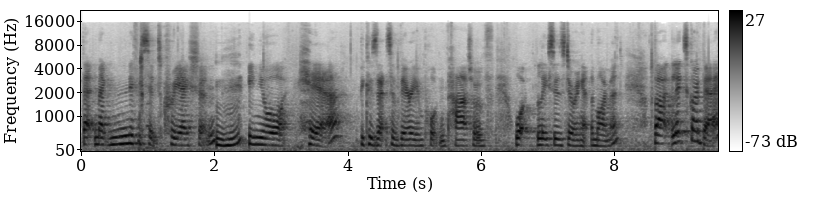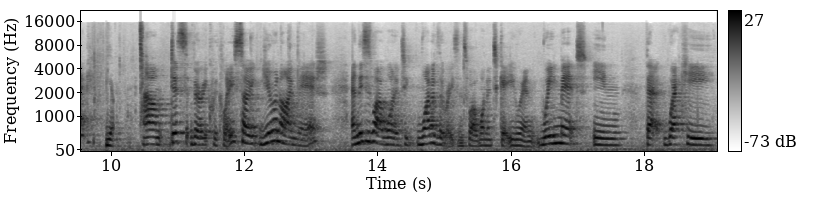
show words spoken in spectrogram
that magnificent creation Mm-hmm. in your hair because that's a very important part of what Lisa's doing at the moment. But let's go back Yep. um, just very quickly. So you and I met, and this is why I wanted to. One of the reasons why I wanted to get you in. We met in that wacky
